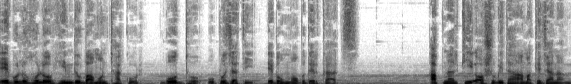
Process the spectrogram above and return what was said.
এগুলো হল হিন্দু বামন ঠাকুর, বৌদ্ধ, উপজাতি এবং মবদের কাজ। আপনার কি অসুবিধা আমাকে জানান।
